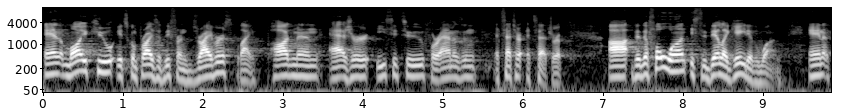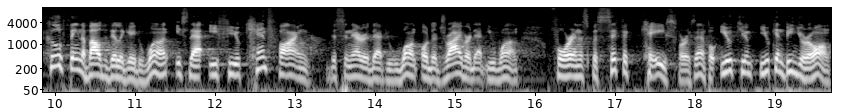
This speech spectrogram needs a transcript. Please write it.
and Molecule, it's comprised of different drivers like Podman, Azure, EC2 for Amazon, etc., etc. Uh, the default one is the delegated one. And a cool thing about the delegated one is that if you can't find the scenario that you want or the driver that you want for a specific case, for example, you can, you can build your own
